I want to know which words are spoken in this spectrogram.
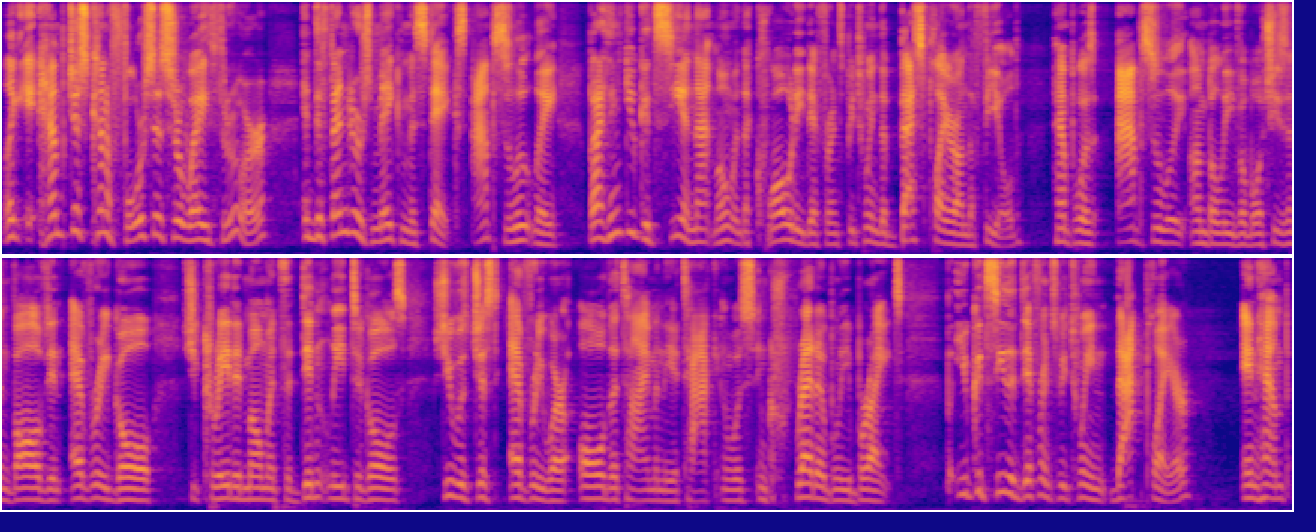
Like it, Hemp just kind of forces her way through her, and defenders make mistakes, absolutely. But I think you could see in that moment the quality difference between the best player on the field, Hemp was absolutely unbelievable. She's involved in every goal. She created moments that didn't lead to goals. She was just everywhere all the time in the attack and was incredibly bright. But you could see the difference between that player in Hemp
